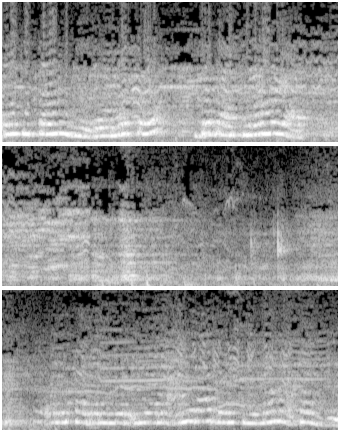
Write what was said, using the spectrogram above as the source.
binti Tauzi dengan moto The Best oleh saudari Nur Iliana Amira binti Mama Tauzi.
